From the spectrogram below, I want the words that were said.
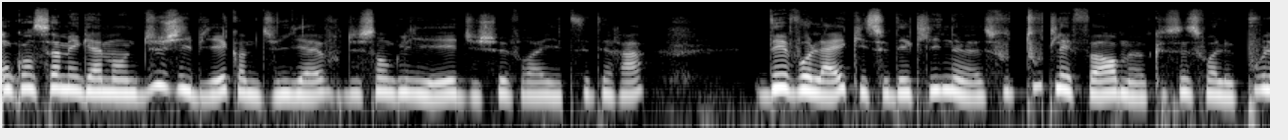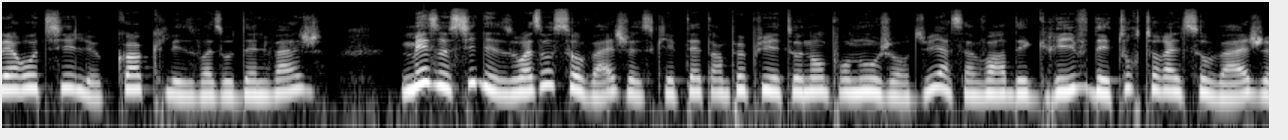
On consomme également du gibier comme du lièvre, du sanglier, du chevreuil, etc. Des volailles qui se déclinent sous toutes les formes, que ce soit le poulet rôti, le coq, les oiseaux d'élevage, mais aussi des oiseaux sauvages, ce qui est peut-être un peu plus étonnant pour nous aujourd'hui, à savoir des grives, des tourterelles sauvages,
